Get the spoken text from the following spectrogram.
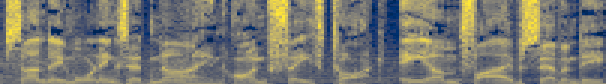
Sunday mornings at 9 on Faith Talk, AM 570,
